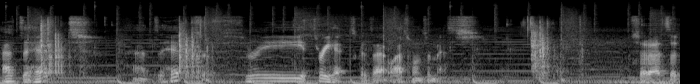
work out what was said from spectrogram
That's a hit. That's a hit. So three, three hits because that last one's a miss. So that's a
